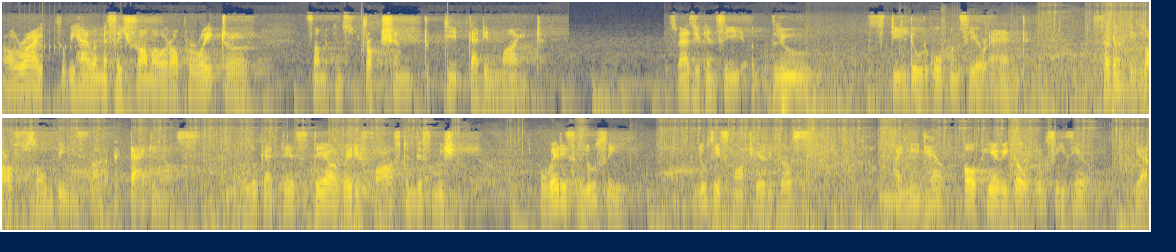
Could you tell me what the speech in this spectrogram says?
Alright, so we have a message from our operator, some instruction to keep that in mind. So as you can see, a blue steel door opens here and suddenly a lot of zombies are attacking us. Now look at this, they are very fast in this mission. Where is Lucy? Lucy is not here with us. I need help. Oh, here we go. Lucy is here. Yeah,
